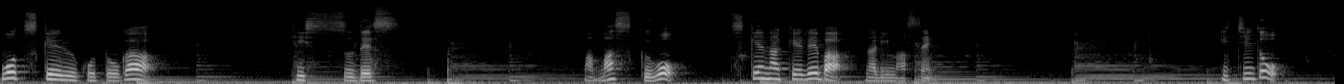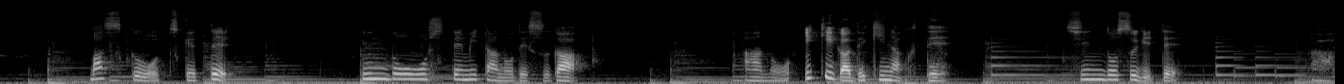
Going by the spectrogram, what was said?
をつけることが必須です、まあ、マスクをつけなければなりません。一度マスクをつけて運動をしてみたのですがあの息ができなくてしんどすぎてあ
